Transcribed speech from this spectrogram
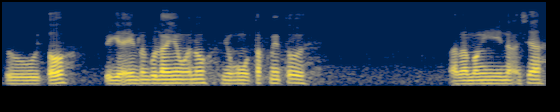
So ito, bigayin lang ko lang yung ano, yung utak nito eh. Para manghina siya.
